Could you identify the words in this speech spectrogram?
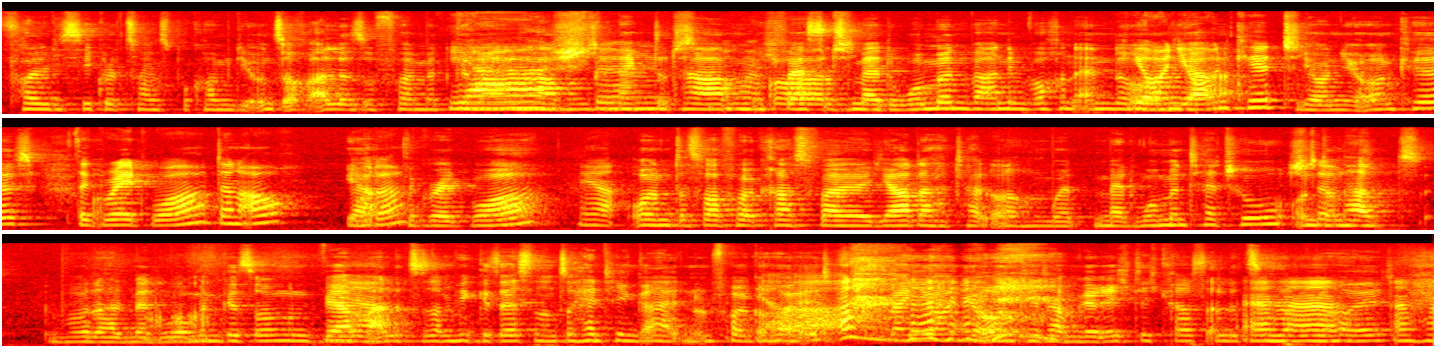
voll die Secret Songs bekommen, die uns auch alle so voll mitgenommen ja, haben stimmt. und connected haben. Oh ich Gott. weiß, dass Mad Woman war an dem Wochenende. You're on Your Own Kid. You're on Your Own Kid. The Great War dann auch. Ja, oder? The Great War. Ja. Und das war voll krass, weil Jada hat halt auch noch ein Mad Woman Tattoo Stimmt. und dann hat wurde halt Mad Woman gesungen und wir ja. haben alle zusammen hier gesessen und so Händchen gehalten und voll geheult. Ja. Bei You and Your Own Kid haben wir richtig krass alle zusammen aha, geheult. Aha.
